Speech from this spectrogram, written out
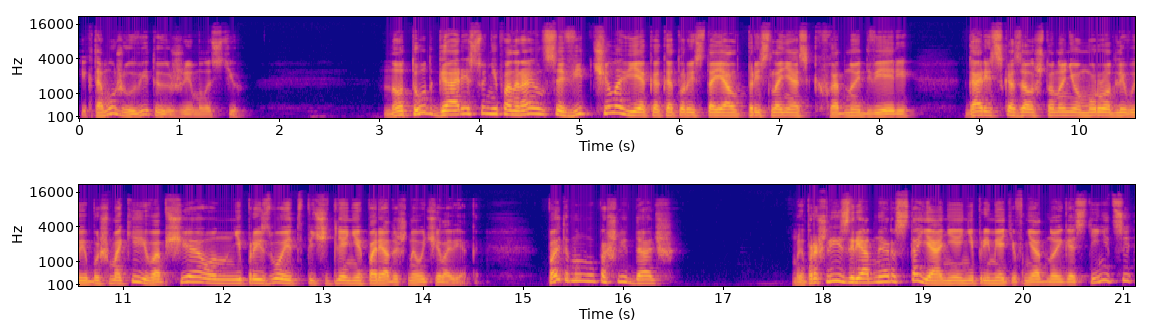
и к тому же увитую жимолостью. Но тут Гаррису не понравился вид человека, который стоял, прислонясь к входной двери, Гарри сказал, что на нем уродливые башмаки, и вообще он не производит впечатления порядочного человека. Поэтому мы пошли дальше. Мы прошли изрядное расстояние, не приметив ни одной гостиницы,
